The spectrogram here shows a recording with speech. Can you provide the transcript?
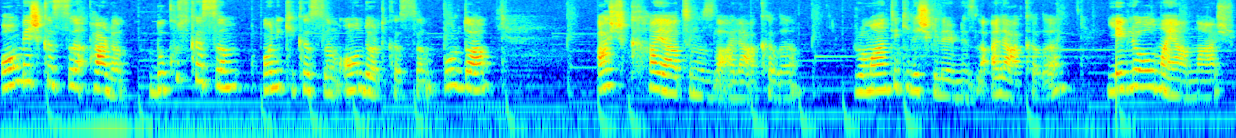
15 Kasım, pardon 9 Kasım, 12 Kasım, 14 Kasım burada aşk hayatınızla alakalı, romantik ilişkilerinizle alakalı, evli olmayanlar,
